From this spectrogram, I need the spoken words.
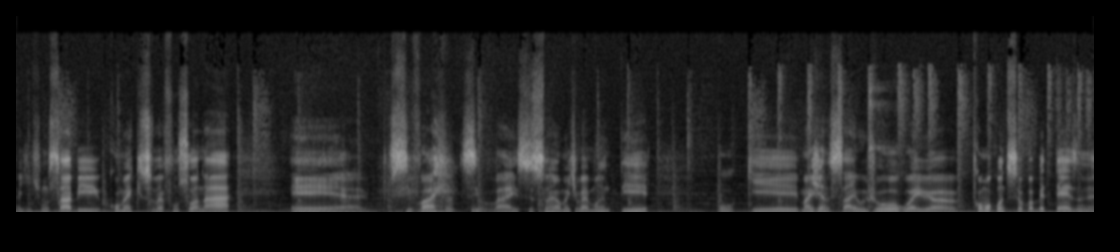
a gente não sabe como é que isso vai funcionar, é, se vai, se vai, se isso realmente vai manter. Porque, imagina, sai o jogo, aí como aconteceu com a Bethesda, né?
